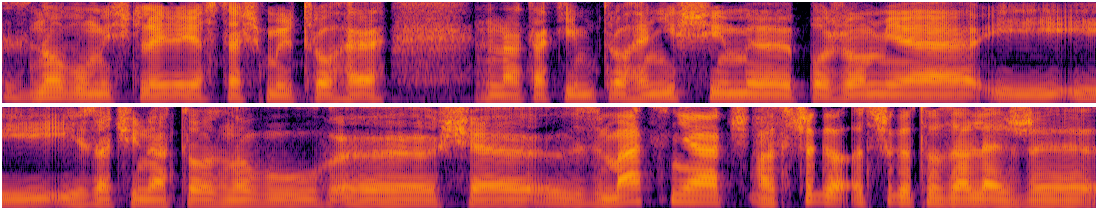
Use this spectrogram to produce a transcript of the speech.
znowu myślę, że jesteśmy trochę na takim trochę niższym e, poziomie i, i, i zaczyna to znowu e, się wzmacniać. A od czego, od czego to zależy,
